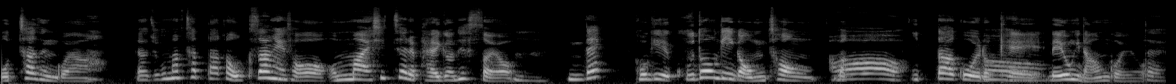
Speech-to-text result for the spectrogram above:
못 찾은 거야. 그래가지고 막 찾다가 옥상에서 엄마의 시체를 발견했어요. 음. 근데 거기에 구더기가 엄청 막 아, 있다고 이렇게 어. 내용이 나온 거예요. 네.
